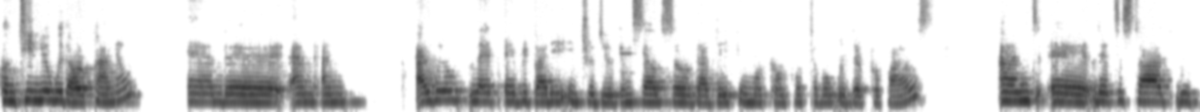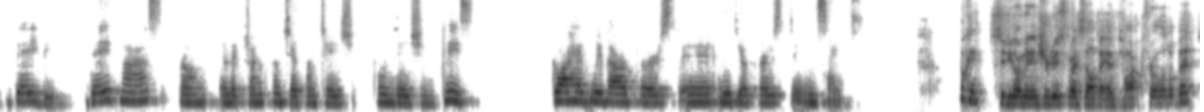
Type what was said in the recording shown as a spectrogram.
continue with our panel and, uh, and, and I will let everybody introduce themselves so that they feel more comfortable with their profiles. And uh, let's start with David. Dave Maas from Electronic Frontier Foundation. Foundation. Please go ahead with our first, uh, with your first insights. Okay, so do you want me to introduce myself and talk for a little bit?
